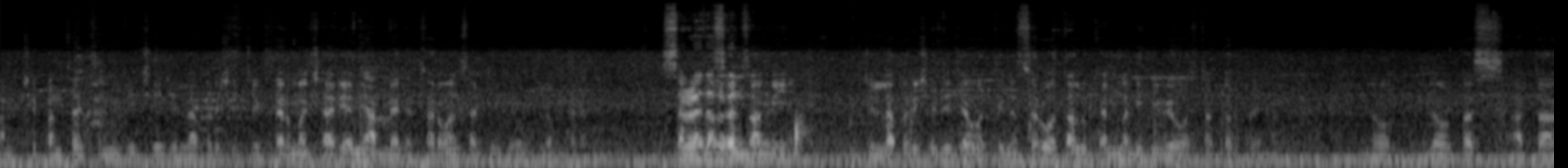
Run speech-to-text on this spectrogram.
आमचे पंचायत समितीचे जिल्हा परिषदचे कर्मचारी आणि अभ्यागत सर्वांसाठी हे उपलब्ध आहे सगळ्या तसंच तालुक्यात आम्ही जिल्हा परिषदेच्या वतीनं सर्व तालुक्यांमध्ये ही व्यवस्था करतोय. जवळ जवळपास आता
